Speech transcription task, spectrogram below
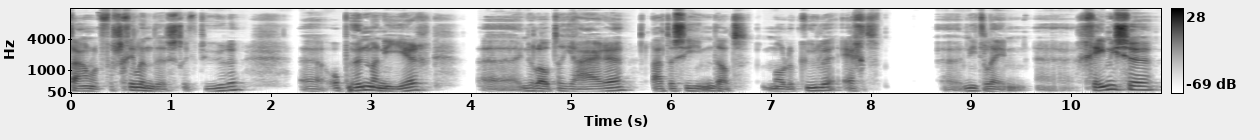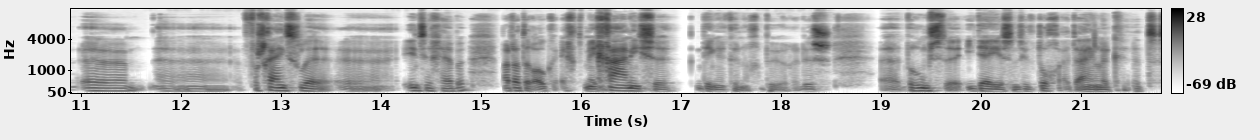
tamelijk verschillende structuren. Uh, op hun manier uh, in de loop der jaren laten zien dat moleculen echt niet alleen chemische verschijnselen in zich hebben, maar dat er ook echt mechanische dingen kunnen gebeuren. Dus het beroemdste idee is natuurlijk toch uiteindelijk het,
